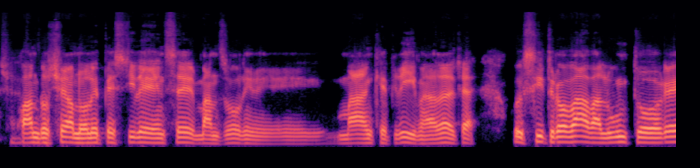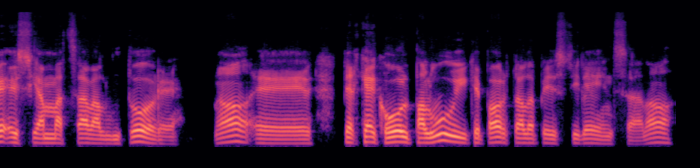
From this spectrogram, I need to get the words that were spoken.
Certo. Quando c'erano le pestilenze, Manzoni, ma anche prima, eh, cioè, si trovava l'untore e si ammazzava l'untore. No? Eh, perché è colpa lui che porta la pestilenza. No?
